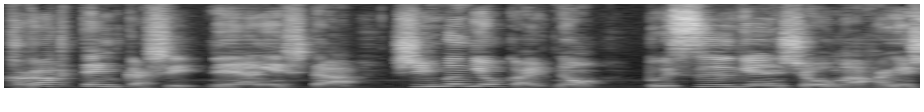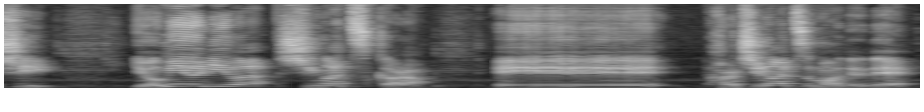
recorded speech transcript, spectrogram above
価格転嫁し値上げした新聞業界の部数減少が激しい。読売は4月から、えー、8月までで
